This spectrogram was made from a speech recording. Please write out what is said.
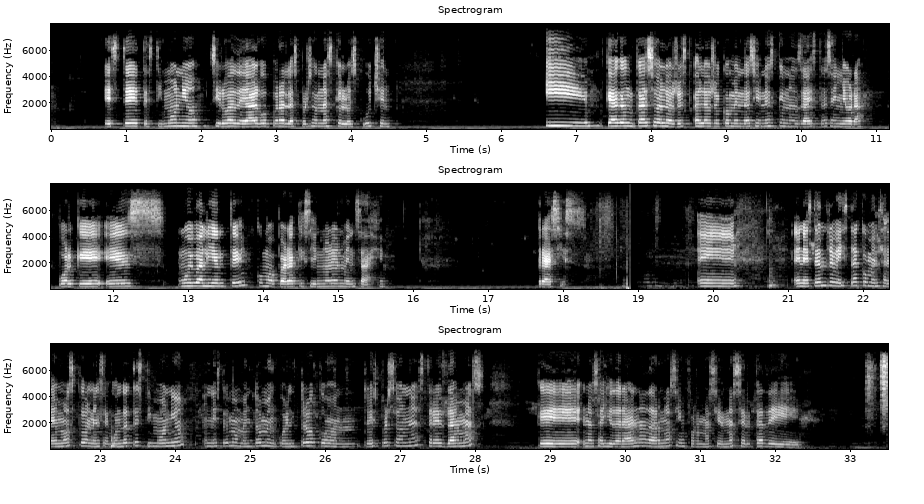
este testimonio sirva de algo para las personas que lo escuchen y que hagan caso a las, recomendaciones que nos da esta señora porque es muy valiente como para que se ignore el mensaje. Gracias. Eh, en esta entrevista comenzaremos con el segundo testimonio. En este momento me encuentro con tres personas, tres damas, que nos ayudarán a darnos información acerca de,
